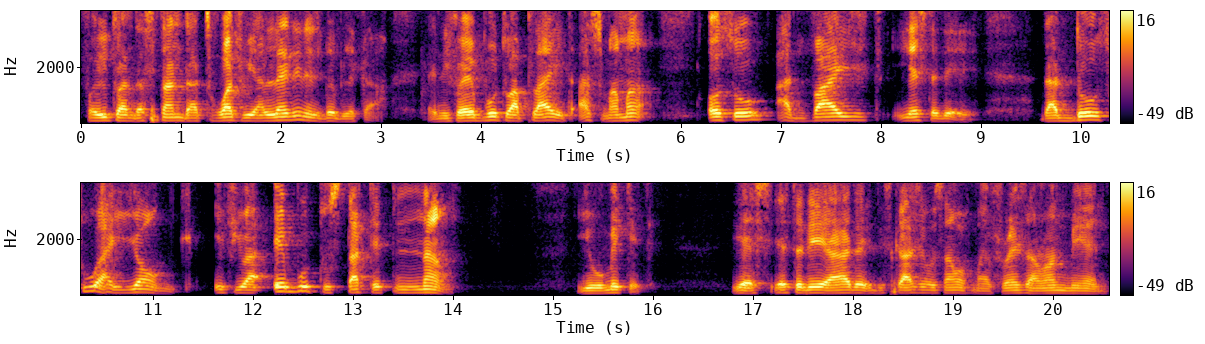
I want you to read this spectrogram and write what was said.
for you to understand that what we are learning is biblical. And if you're able to apply it, as Mama also advised yesterday, that those who are young, if you are able to start it now, you will make it. Yes, yesterday I had a discussion with some of my friends around me, and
